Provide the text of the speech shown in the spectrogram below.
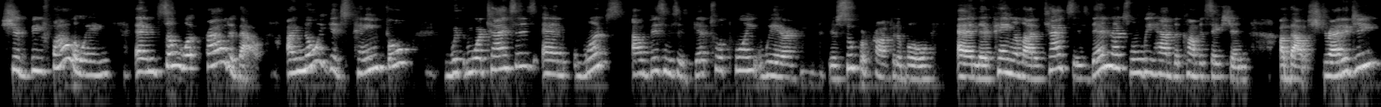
should be following and somewhat proud about. I know it gets painful with more taxes. And once our businesses get to a point where they're super profitable and they're paying a lot of taxes, then that's when we have the conversation about strategy.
